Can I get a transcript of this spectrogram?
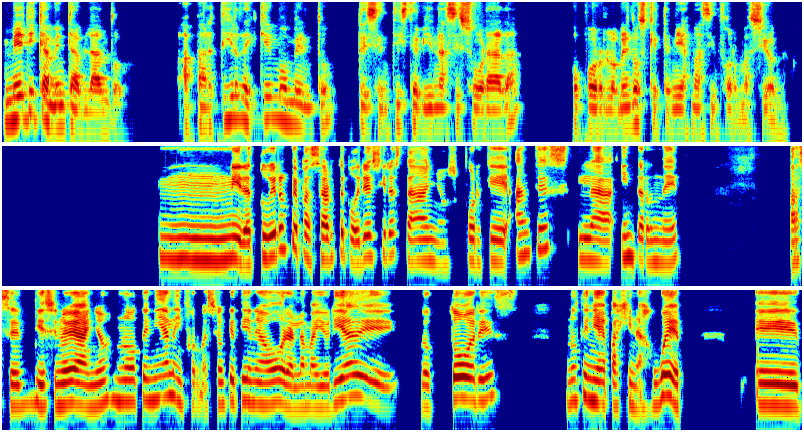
Médicamente hablando, ¿a partir de qué momento te sentiste bien asesorada o por lo menos que tenías más información? Mm, mira, tuvieron que pasar, te podría decir, hasta años, porque antes la internet, hace 19 años, no tenía la información que tiene ahora. La mayoría de doctores no tenía páginas web. Eh,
